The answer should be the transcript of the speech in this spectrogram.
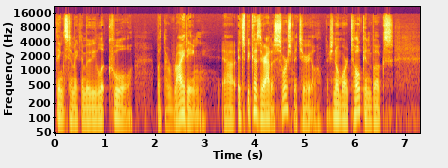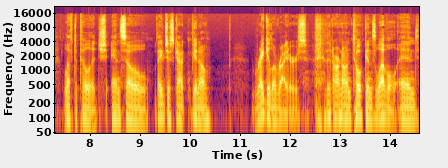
things to make the movie look cool. But the writing, uh, it's because they're out of source material. There's no more Tolkien books left to pillage. And so they've just got, you know, regular writers that aren't on Tolkien's level. And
